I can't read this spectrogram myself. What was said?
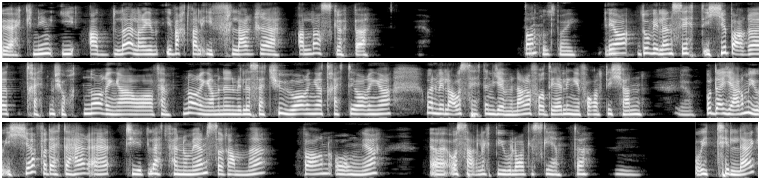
økning i alle, eller i, i hvert fall i flere aldersgrupper. Sant? Ja, da ville en sett ikke bare 13-14-åringer og 15-åringer, men en ville sett 20-åringer, 30-åringer, og en ville også sett en jevnere fordeling i forhold til kjønn. Ja. Og det gjør vi jo ikke, for dette her er tydelig et fenomen som rammer barn og unge, eh, og særlig biologiske jenter. Mm. Og i tillegg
